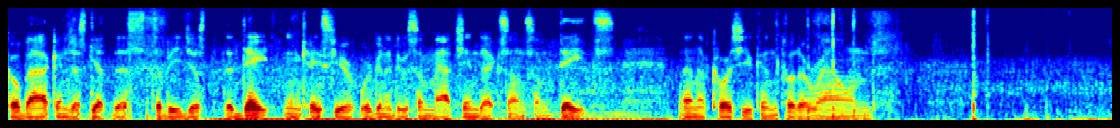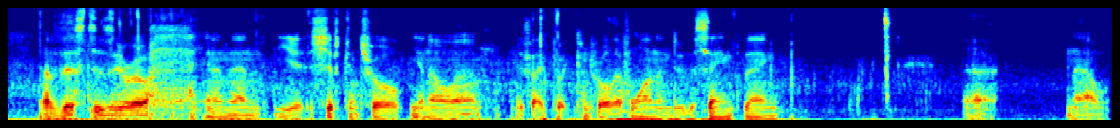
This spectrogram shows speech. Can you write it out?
go back and just get this to be just the date in case you're we're going to do some match index on some dates then of course you can put a round of this to zero and then you shift control you know uh, if I put control F1 and do the same thing uh, now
